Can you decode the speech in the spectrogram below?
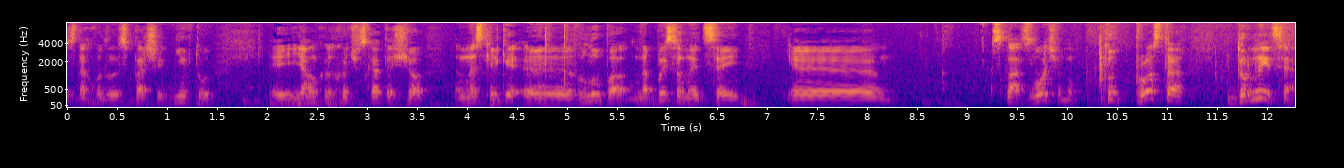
знаходились з перших днів тут. І я вам хочу сказати, що наскільки е, глупо написаний цей е, склад злочину, тут просто дурниця.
